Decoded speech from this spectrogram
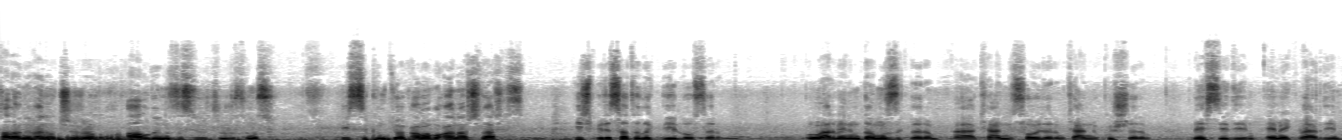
Kalanı ben uçururum. Aldığınızı siz uçurursunuz. Hiç sıkıntı yok ama bu anaçlar hiçbiri satılık değil dostlarım. Bunlar benim damızlıklarım, kendi soylarım, kendi kuşlarım, beslediğim, emek verdiğim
